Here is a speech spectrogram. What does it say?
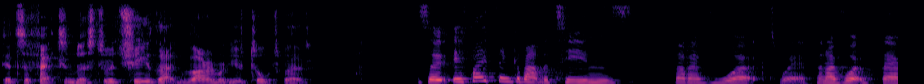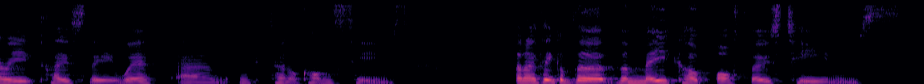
its effectiveness to achieve that environment you've talked about. So, if I think about the teams that I've worked with, and I've worked very closely with um, internal comms teams, and I think of the the makeup of those teams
